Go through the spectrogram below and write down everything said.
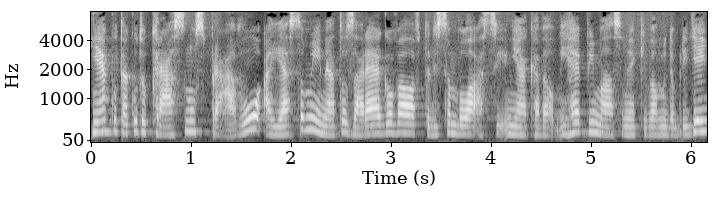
nejakú takúto krásnu správu a ja som jej na to zareagovala, vtedy som bola asi nejaká veľmi happy, mala som nejaký veľmi dobrý deň,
